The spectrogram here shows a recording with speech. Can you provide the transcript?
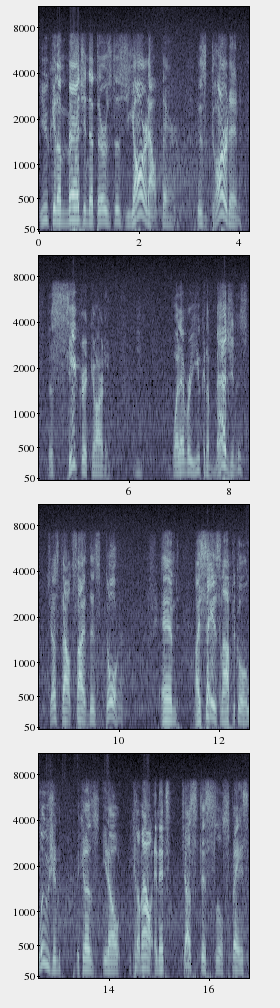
you can imagine that there's this yard out there, this garden, this secret garden. Whatever you can imagine is just outside this door. And I say it's an optical illusion because, you know, you come out and it's just this little space,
